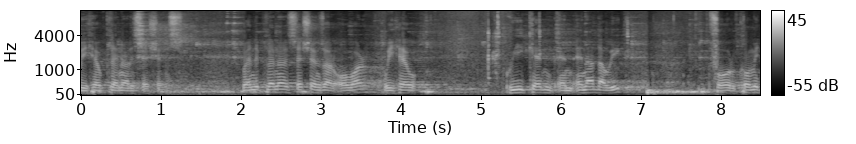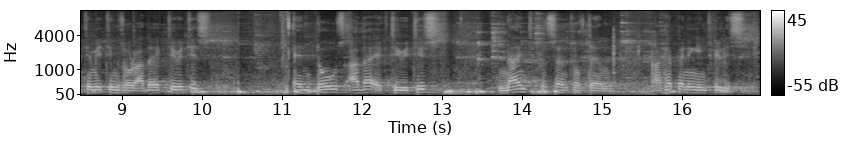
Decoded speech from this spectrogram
we have plenary sessions. When the plenary sessions are over, we have weekend and another week for committee meetings or other activities. And those other activities, 90% of them are happening in Tbilisi.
